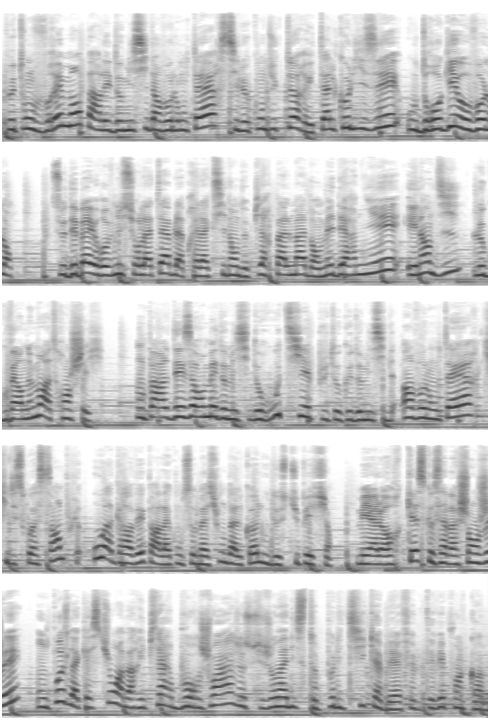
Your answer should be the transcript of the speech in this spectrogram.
Peut-on vraiment parler d'homicide involontaire si le conducteur est alcoolisé ou drogué au volant? Ce débat est revenu sur la table après l'accident de Pierre Palmade en mai dernier et lundi, le gouvernement a tranché. On parle désormais d'homicide routier plutôt que d'homicide involontaire, qu'il soit simple ou aggravé par la consommation d'alcool ou de stupéfiants. Mais alors, qu'est-ce que ça va changer? On pose la question à Marie-Pierre Bourgeois, je suis journaliste politique à bfmtv.com.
